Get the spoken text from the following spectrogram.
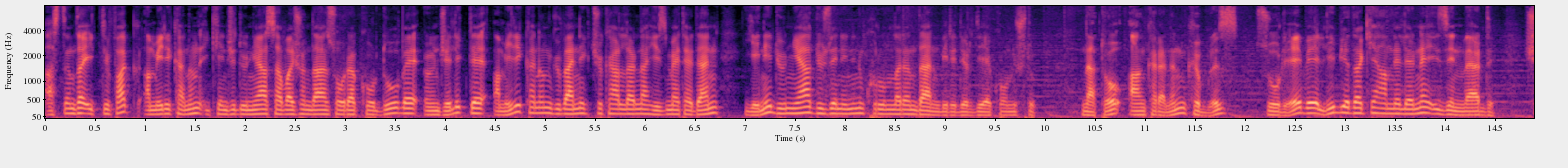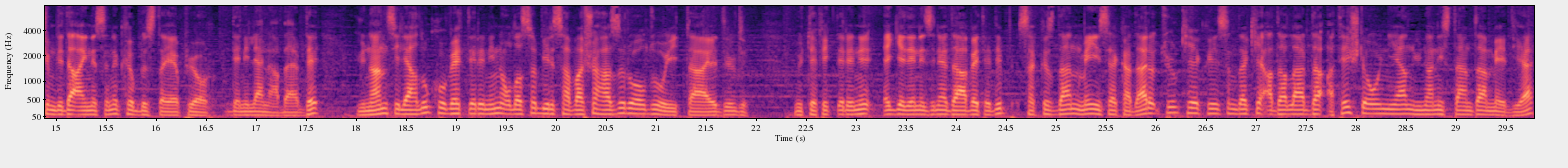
Aslında ittifak Amerika'nın 2. Dünya Savaşı'ndan sonra kurduğu ve öncelikle Amerika'nın güvenlik çıkarlarına hizmet eden yeni dünya düzeninin kurumlarından biridir diye konuştu. NATO, Ankara'nın Kıbrıs, Suriye ve Libya'daki hamlelerine izin verdi. Şimdi de aynısını Kıbrıs'ta yapıyor denilen haberde Yunan Silahlı Kuvvetleri'nin olası bir savaşa hazır olduğu iddia edildi. Müttefiklerini Ege Denizi'ne davet edip Sakız'dan Meis'e kadar Türkiye kıyısındaki adalarda ateşle oynayan Yunanistan'da medya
